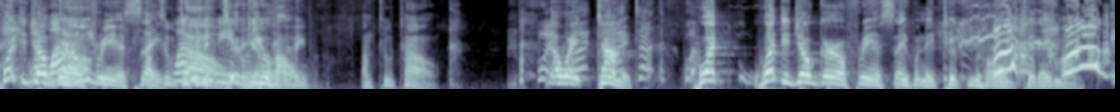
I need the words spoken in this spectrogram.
What did your why would he be- girlfriend say I'm too Why tall. would when he they be took to you help home? people. I'm too tall. No, wait, what? Tommy. What? What what did your girlfriend say when they took you home to their mom? Oh God!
